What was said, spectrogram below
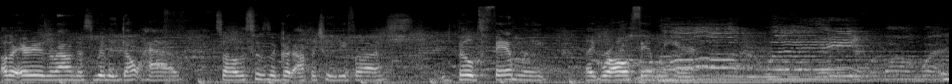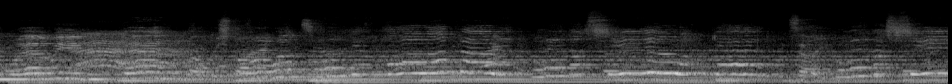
other areas around us really don't have. So this was a good opportunity for us. It builds family, like we're all family here. see.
